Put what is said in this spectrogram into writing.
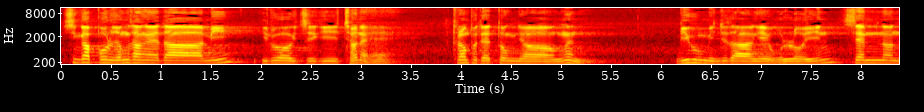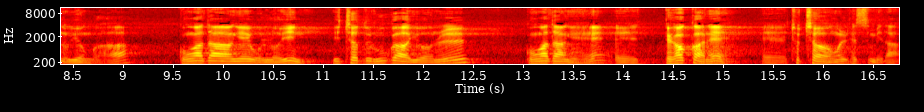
싱가포르 정상회담이 이루어지기 전에 트럼프 대통령은 미국 민주당의 원로인 샘넌 의원과 공화당의 원로인 리처드 루가 의원을 공화당의 백악관에 초청을 했습니다.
